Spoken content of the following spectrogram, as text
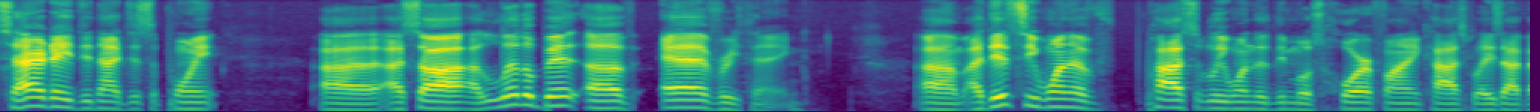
Saturday did not disappoint. Uh, I saw a little bit of everything. Um, I did see one of possibly one of the most horrifying cosplays I've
